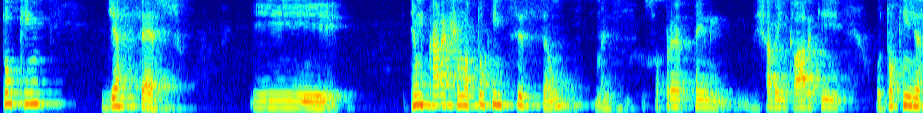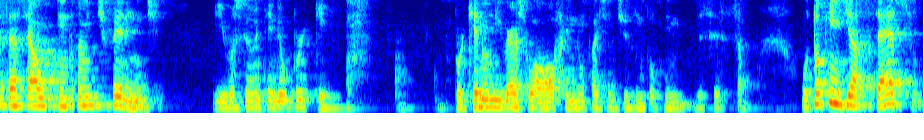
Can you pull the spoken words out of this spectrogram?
token de acesso. E tem um cara que chama token de sessão, mas só para deixar bem claro que o token de acesso é algo completamente diferente e você não entendeu por quê. Porque no universo OAuth não faz sentido um token de sessão. O token de acesso,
